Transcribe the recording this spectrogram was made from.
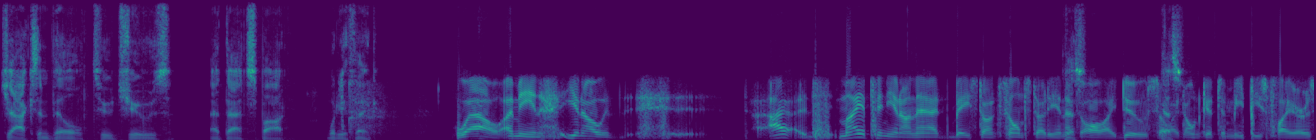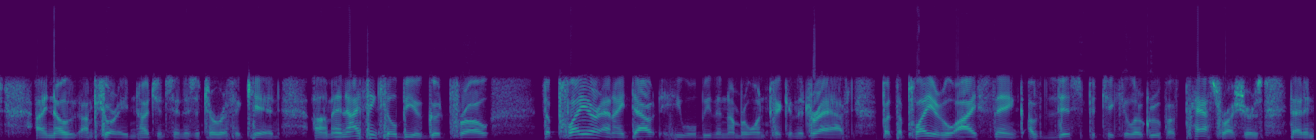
Jacksonville to choose at that spot? What do you think? Wow, I mean, you know, I, my opinion on that, based on film study, and that's Yes. all I do, so Yes. I don't get to meet these players. I know, I'm sure Aidan Hutchinson is a terrific kid, um, and I think he'll be a good pro. The player, and I doubt he will be the number one pick in the draft, but the player who I think of this particular group of pass rushers that in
